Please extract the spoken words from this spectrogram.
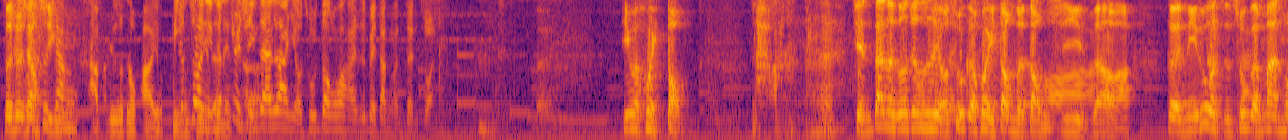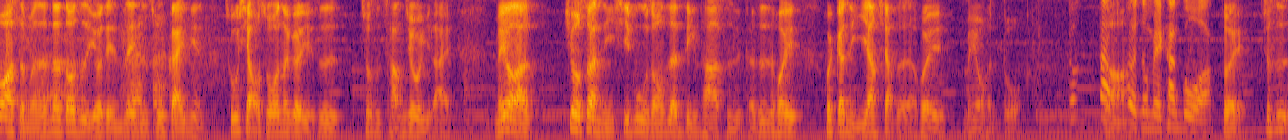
这就像新 W 的话有冰结的那个，就算你的剧情再烂，有出动画还是被当成正传。嗯，对，因为会动。简单的说，就是有出个会动的东西，你知道吗？对，你如果只出个漫画什么的，那都是有点类似出概念。出小说那个也是，就是长久以来没有啊。就算你心目中认定他是，可是会会跟你一样想的人会没有很多。大部分人都没看过啊。对，就是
